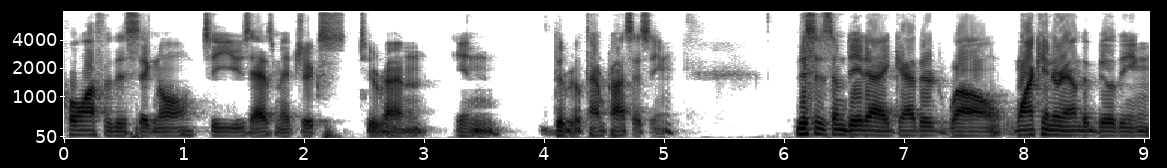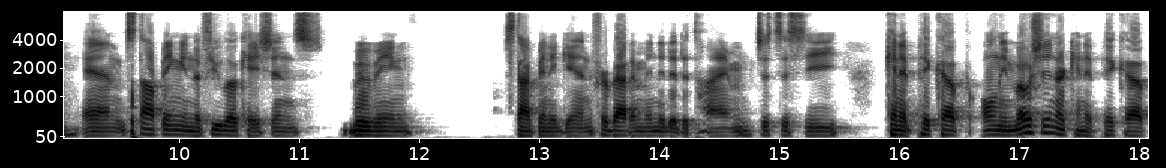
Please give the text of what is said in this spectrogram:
pull off of this signal to use as metrics to run in the real-time processing. This is some data I gathered while walking around the building and stopping in a few locations, moving, stopping again for about a minute at a time, just to see can it pick up only motion or can it pick up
